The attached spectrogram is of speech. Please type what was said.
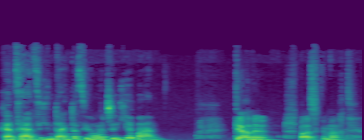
Ganz herzlichen Dank, dass Sie heute hier waren. Gerne, Spaß gemacht.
